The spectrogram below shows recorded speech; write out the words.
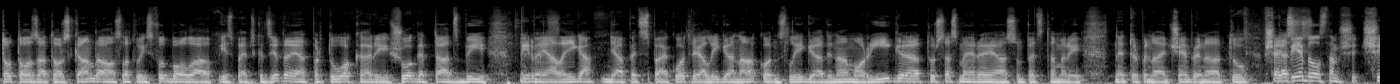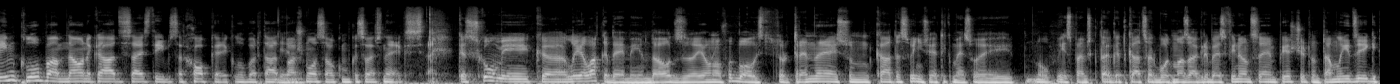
totalizatoru skandāls Latvijas futbolā iespējams, ka dzirdējāt par to, ka arī šogad tāds bija pirmajā pēc, līgā. Jā, pēc spēka otrajā līgā, nākotnes līgā Dinamo Rīga tur sasmērējās un pēc tam arī neturpināja čempionātu. Šeit kas... piebilstam, šim klubam nav nekādas saistības ar hokeja klubu ar tādu jā. pašu nosaukumu, kas vairs neeksistē. Kas skumji, ka liela akadēmija akadēmija un daudz jauno futbolistu tur trenējas, un kā tas viņus ietekmēs. Vai, nu, iespējams, ka tagad kāds varbūt mazāk gribēs finansējumu piešķirt un tam līdzīgi,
